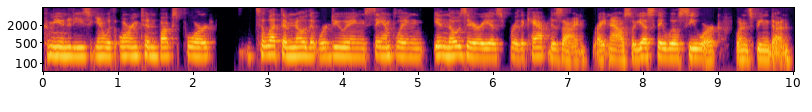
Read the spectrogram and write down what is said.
communities, you know, with Orrington, Bucksport, to let them know that we're doing sampling in those areas for the cap design right now. So, yes, they will see work when it's being done.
